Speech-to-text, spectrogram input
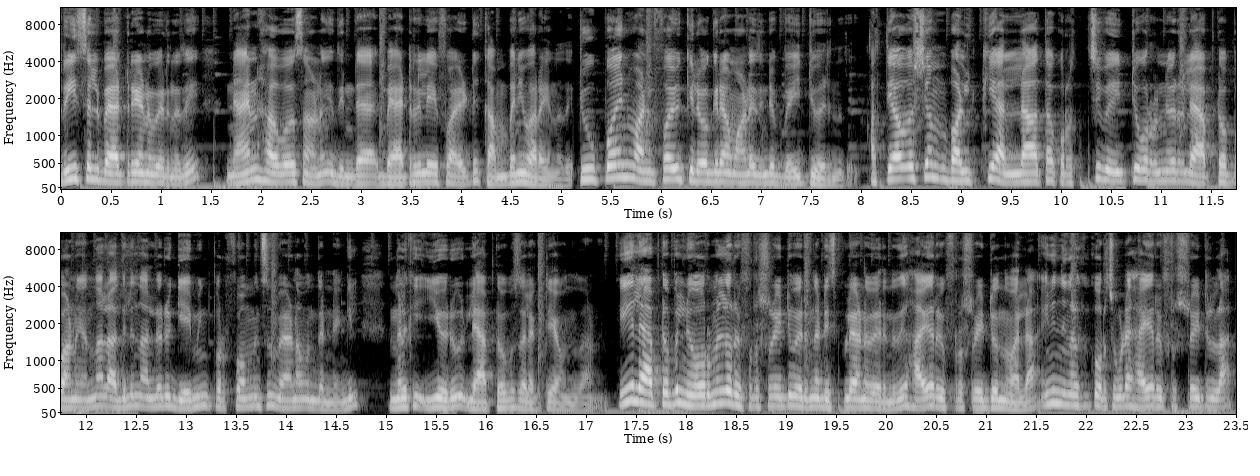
ത്രീ സെൽ ബാറ്ററിയാണ് വരുന്നത്. നയൻ ഹവേഴ്സ് ആണ് ഇതിന്റെ ബാറ്ററി ലൈഫായിട്ട് കമ്പനി പറയുന്നത്. Two point one five kilogram ആണ് ഇതിന്റെ വെയിറ്റ് വരുന്നത്. അത്യാവശ്യം ബൾക്കി അല്ലാത്ത കുറച്ച് വെയിറ്റ് കുറഞ്ഞൊരു ലാപ്ടോപ്പാണ് എന്നാൽ അതിൽ നല്ലൊരു ഗെയിമിംഗ് പെർഫോമൻസും വേണമെന്നുണ്ടെങ്കിൽ നിങ്ങൾക്ക് ഈ ഒരു ലാപ്ടോപ്പ് സെലക്ട് ചെയ്യാവുന്നതാണ്. ഈ ലാപ്ടോപ്പിൽ നോർമൽ റിഫ്രഷ് റേറ്റ് വരുന്ന ഡിസ്പ്ലേ ആണ് വരുന്നത്. ഹൈ റിഫ്രഷ് റേറ്റ് ഒന്നുമല്ല. ഇനി നിങ്ങൾക്ക് കുറച്ചുകൂടെ ഹൈ റിഫ്രഷ് റേറ്റ് ഉള്ള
